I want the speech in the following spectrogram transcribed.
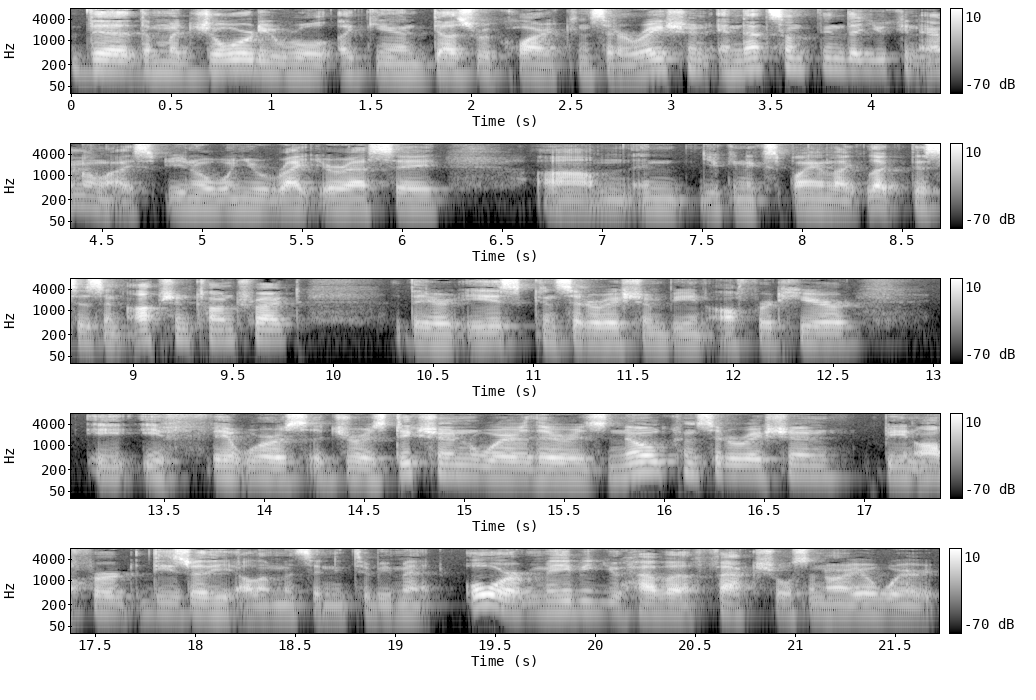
the the majority rule again does require consideration, and that's something that you can analyze. You know when you write your essay, um, and you can explain like, look, this is an option contract. There is consideration being offered here. If it was a jurisdiction where there is no consideration being offered, these are the elements that need to be met. Or maybe you have a factual scenario where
